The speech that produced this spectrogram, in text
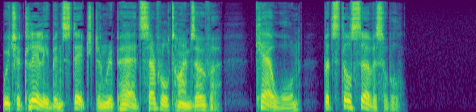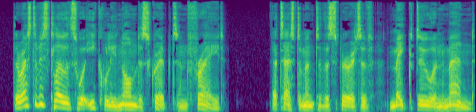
which had clearly been stitched and repaired several times over, careworn, but still serviceable. The rest of his clothes were equally nondescript and frayed, a testament to the spirit of make do and mend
